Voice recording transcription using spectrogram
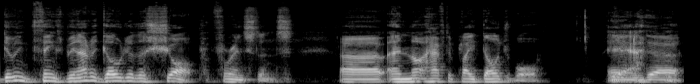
doing things, being able to go to the shop, for instance, uh, and not have to play dodgeball. And Yeah. uh,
